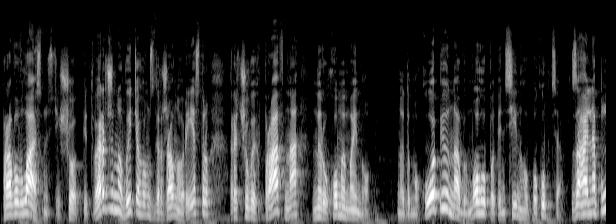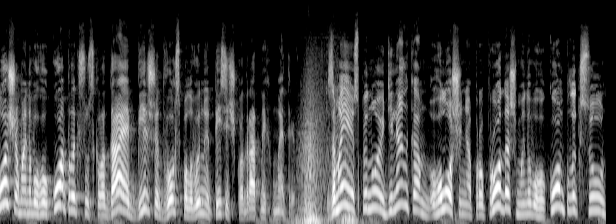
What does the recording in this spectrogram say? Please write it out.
право власності, що підтверджено витягом з державного реєстру речових прав на нерухоме майно. Надамо копію на вимогу потенційного покупця. Загальна площа майнового комплексу складає більше 2,5 тисяч квадратних метрів. За моєю спиною ділянка оголошення про продаж майнового комплексу,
